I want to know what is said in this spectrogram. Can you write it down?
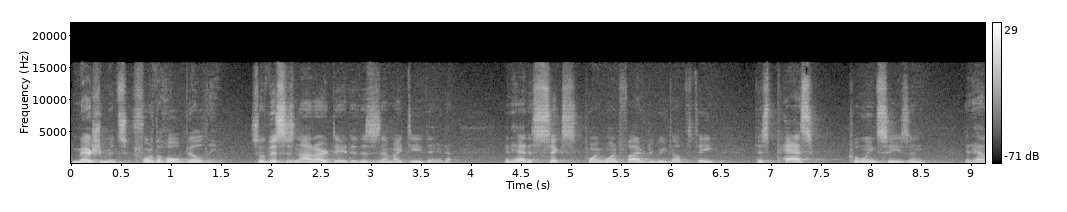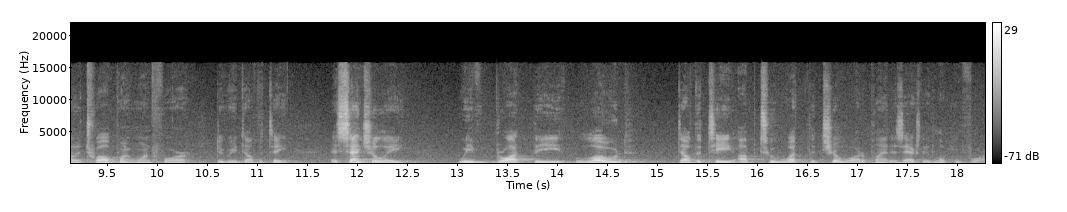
measurements for the whole building. So this is not our data, this is MIT data. It had a 6.15 degree delta T. This past cooling season, it had a 12.14 degree delta T. Essentially, we've brought the load delta T up to what the chill water plant is actually looking for.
